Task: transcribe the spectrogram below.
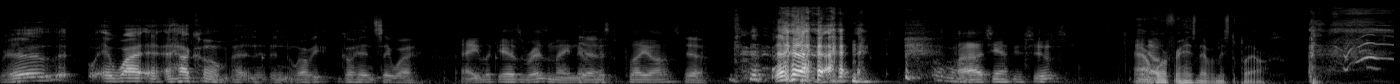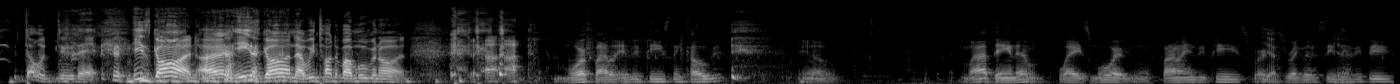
Really? And why? And how come? And, and why we go ahead and say why? Hey, look at his resume, never Yeah. missed the playoffs, Yeah. five championships. You Al know- Horford has never missed the playoffs. Don't do that. He's gone. All right, he's gone now. We talked about moving on. More final MVPs than Kobe. You know, in my opinion, that weighs more. You know, final MVPs versus Yeah. regular season Yeah. MVPs.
